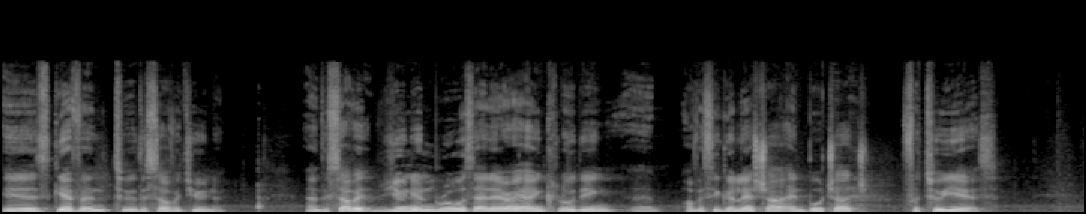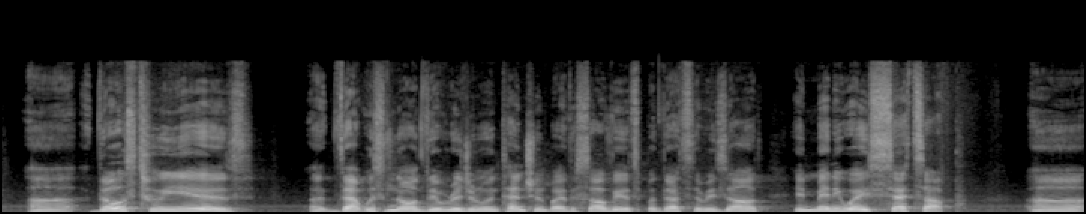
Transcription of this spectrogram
is given to the Soviet Union. And the Soviet Union rules that area, including uh, obviously Galicia and Buchach, for two years. Uh, those two years, that was not the original intention by the Soviets, but that's the result, in many ways sets up uh,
